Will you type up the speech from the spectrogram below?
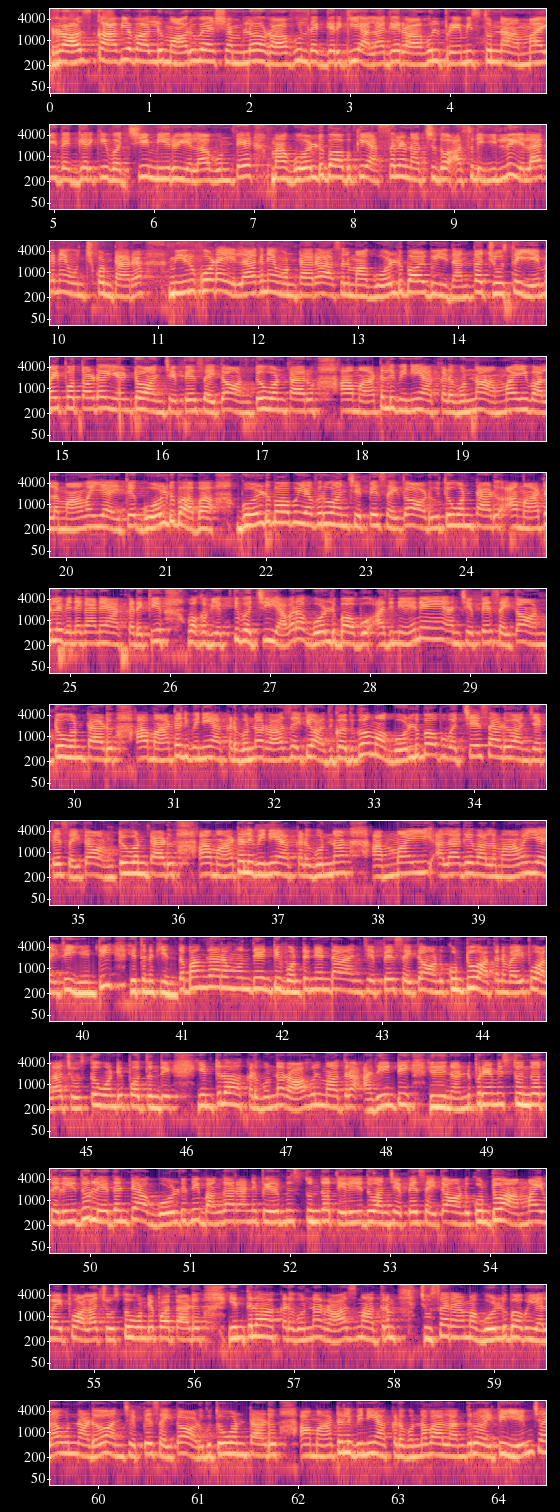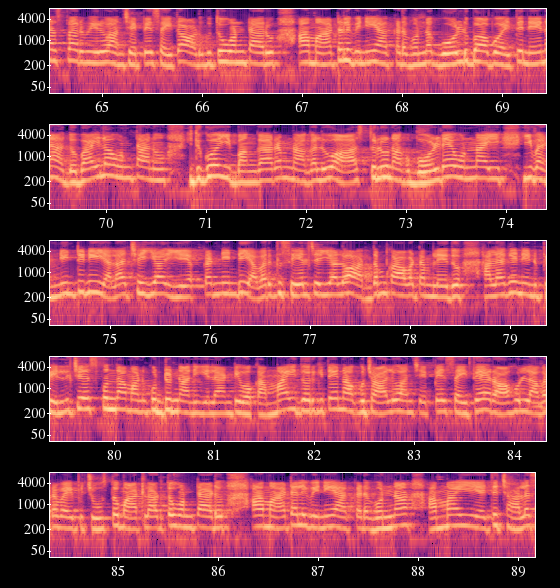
రాజ్ కావ్య వాళ్ళు మారువేషంలో రాహుల్ దగ్గరికి అలాగే రాహుల్ ప్రేమిస్తున్న అమ్మాయి దగ్గరికి వచ్చి మీరు ఇలా ఉంటే మా గోల్డ్ బాబుకి అస్సలు నచ్చదు. అసలు ఇల్లు ఇలాగనే ఉంచుకుంటారా? మీరు కూడా ఇలాగనే ఉంటారా? అసలు మా గోల్డ్ బాబు ఇదంతా చూస్తే ఏమైపోతాడో ఏంటో అని చెప్పేసి అయితే అంటూ ఉంటారు. ఆ మాటలు విని అక్కడ ఉన్న అమ్మాయి వాళ్ళ మామయ్య అయితే గోల్డ్ బాబా గోల్డ్ బాబు ఎవరు? అని చెప్పేసి అయితే అడుగుతూ ఉంటాడు. ఆ మాటలు వినగానే అక్కడికి ఒక వ్యక్తి వచ్చి ఎవరా గోల్డ్ బాబు? అది నేనే అని చెప్పేసి అయితే అంటూ ఉంటాడు. ఆ మాటలు విని అక్కడ ఉన్న రాజు అయితే అదుగదుగో మా గోల్డ్ బాబు వచ్చేసాడు అని చెప్పేసి అయితే అంటూ ఉంటాడు. ఆ మాటలు విని అక్కడ ఉన్న అమ్మాయి అలాగే వాళ్ళ మామయ్య అయితే ఏంటి? ఇతనికి ఇంత బంగారం ఉందేంటి? ఒంటి నిండా అని చెప్పేసి అయితే అనుకుంటూ అతని వైపు అలా చూస్తూ ఉండిపోతుంది. ఇంతలో అక్కడ ఉన్న రాహుల్ మాత్రం అదేంటి? ఇది నన్ను ప్రేమిస్తుందో తెలియదు లేదంటే ఆ గోల్డ్ని బంగారాన్ని ప్రేమిస్తుందో తెలియదు అని చెప్పేసి అయితే అనుకుంటూ ఆ అమ్మాయి వైపు అలా చూస్తూ ఉండిపోతాడు. ఇంతలో అక్కడ ఉన్న రాజు మాత్రం చూసారా మా గోల్డ్ బాబు ఎలా ఉన్నాడో అని చెప్పేసి అయితే అడుగుతూ ఉంటాడు. ఆ మాటలు విని అక్కడ ఉన్న వాళ్ళందరూ అయితే ఏం చేస్తారు మీరు అని చెప్పేసి అయితే అడుగుతూ ఉంటారు. ఆ మాటలు విని అక్కడ ఉన్న గోల్డ్ బాబు అయితే నేనా దుబాయ్లో ఉంటాను. ఇదిగో ఈ బంగారం నగలు ఆస్తులు నాకు బోల్డే ఉన్నాయి. ఇవన్నింటినీ ఎలా చెయ్యాలి? ఎక్కడి నుండి ఎవరికి సేల్ చేయాలో అర్థం కావటం లేదు. అలాగే నేను పెళ్ళి చేసుకుందాం అనుకుంటున్నాను. ఇలాంటి ఒక అమ్మాయి దొరికితే నాకు చాలు అని చెప్పేసి అయితే రాహుల్ ఎవరి వైపు చూస్తూ మాట్లాడుతూ ఉంటాడు. ఆ మాటలు విని అక్కడ ఉన్న అమ్మాయి అయితే చాలా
